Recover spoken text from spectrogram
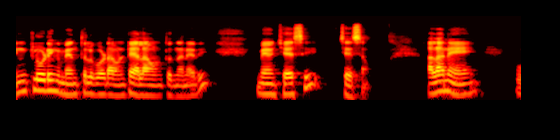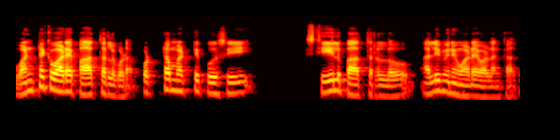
ఇన్‌క్లూడింగ్ మెంతులు కూడా ఉంటే ఎలా ఉంటుందనేది మేము చేసి చేసాం. అలానే వంటకి వాడే పాత్రలు కూడా పుట్టమట్టి పూసి స్టీల్ పాత్రల్లో అల్యూమినియం వాడేవాళ్ళం కాదు.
